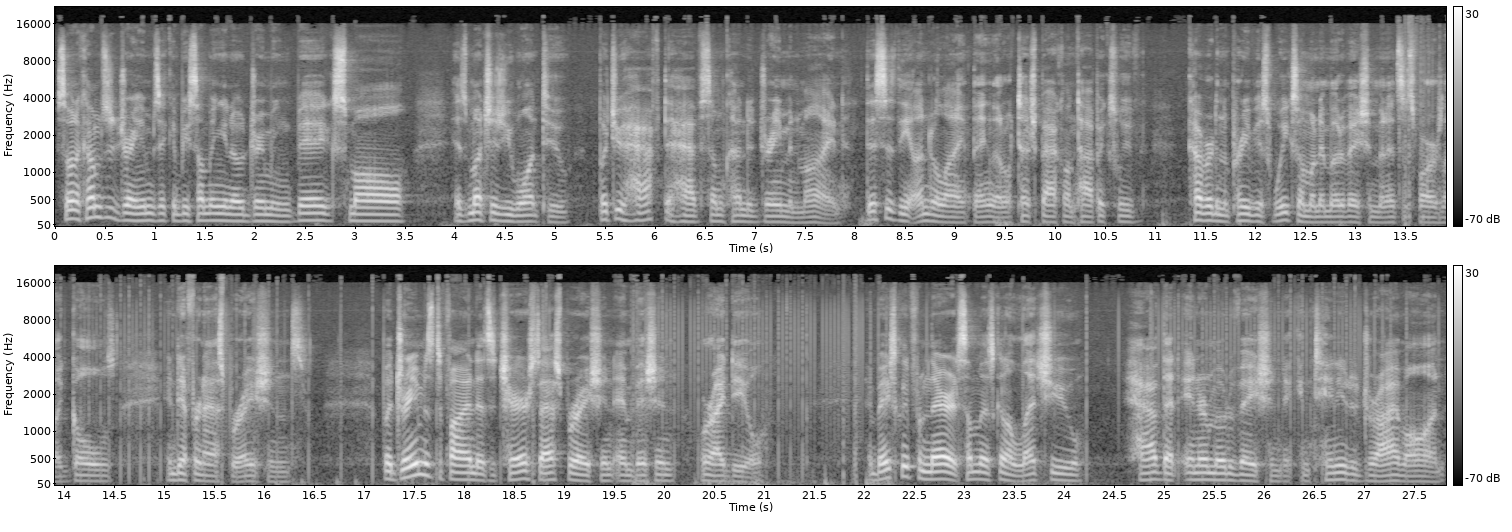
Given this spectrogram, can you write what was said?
So, when it comes to dreams, it can be something, you know, dreaming big, small, as much as you want to, but you have to have some kind of dream in mind. This is the underlying thing that'll touch back on topics we've covered in the previous weeks on Monday Motivation Minutes as far as like goals and different aspirations. But dream is defined as a cherished aspiration, ambition, or ideal. And basically from there it's something that's going to let you have that inner motivation to continue to drive on,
